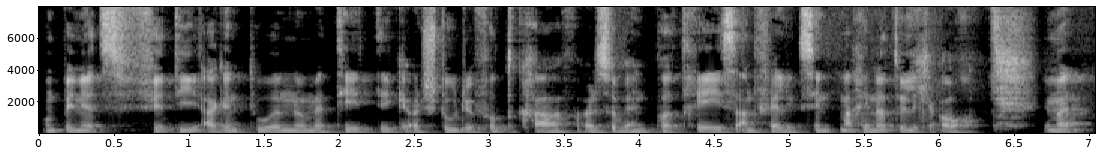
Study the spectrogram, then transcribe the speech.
Und bin jetzt für die Agentur nur mehr tätig als Studiofotograf, also wenn Porträts anfällig sind, mache ich natürlich auch. Ich meine,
